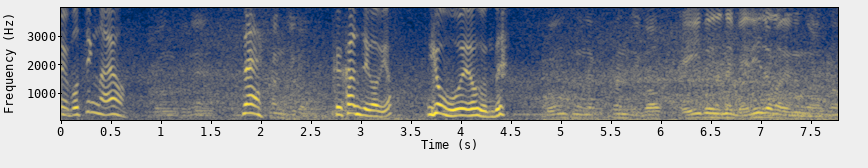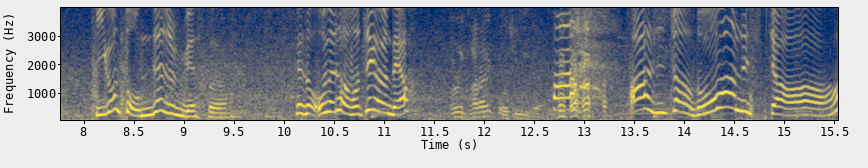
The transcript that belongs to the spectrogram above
오늘 뭐 찍나요? 네. 극한 직업. 극한 직업이요? 이거 뭐예요, 근데? 고영순의 극한 직업 에이든의 매니저가 되는 거라서 이건 또 언제 준비했어요? 그래서 오늘 저 뭐 찍으면 돼요? 오늘 갈아입고 오시면 돼요. 아 진짜 너무하네 진짜. 아.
